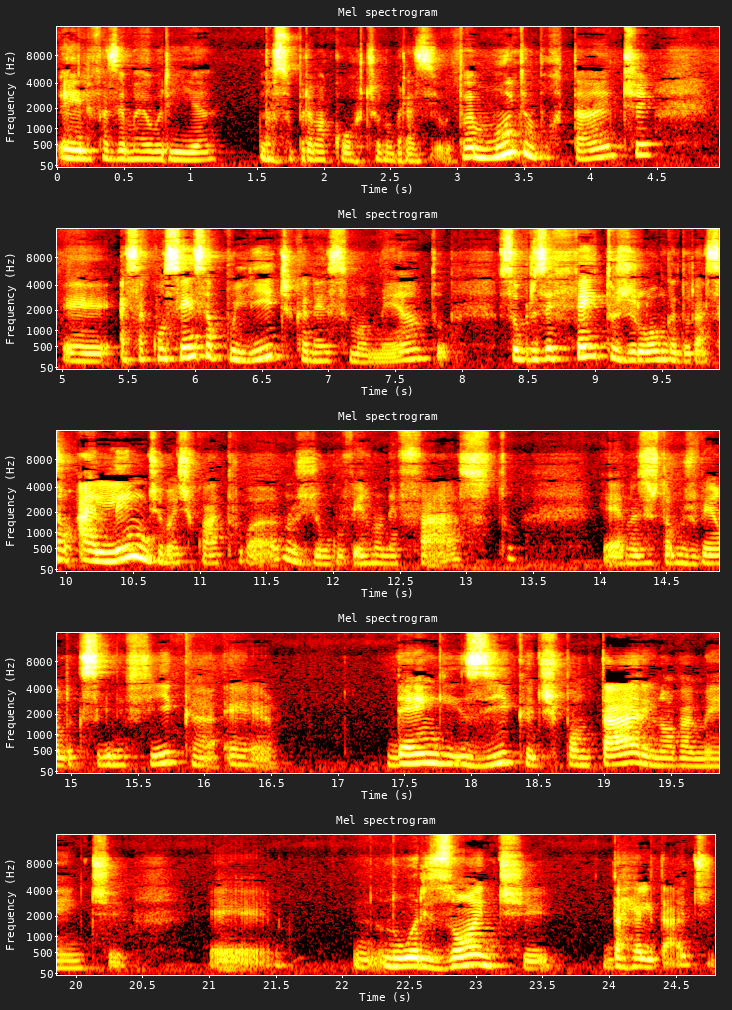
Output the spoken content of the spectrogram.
é ele fazer maioria na Suprema Corte no Brasil. Então é muito importante é, essa consciência política nesse momento sobre os efeitos de longa duração, além de mais quatro anos de um governo nefasto. É, nós estamos vendo o que significa é, dengue e zika despontarem novamente é, no horizonte da realidade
